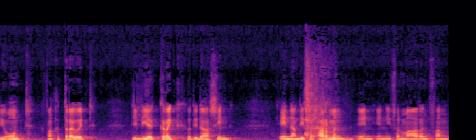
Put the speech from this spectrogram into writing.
die hond van getrouheid, die leeu kruik wat jy daar sien, en dan die verarming en en die vermaring van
